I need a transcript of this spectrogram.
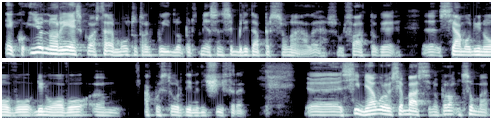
Ecco, io non riesco a stare molto tranquillo per mia sensibilità personale sul fatto che eh, siamo di nuovo, di nuovo um, a quest'ordine di cifre. Eh, sì, mi auguro che si abbassino, però insomma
